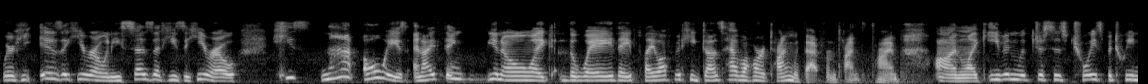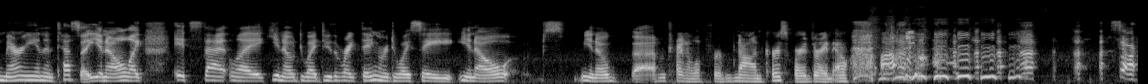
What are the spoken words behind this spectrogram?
where he is a hero and he says that he's a hero he's not always. And i think you know like the way they play off of it he does have a hard time with that from time to time on like even with just his choice between marian and tessa you know like it's that like you know do i do the right thing or do i say you know you know uh, i'm trying to look for non-curse words right now. Um, sorry.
